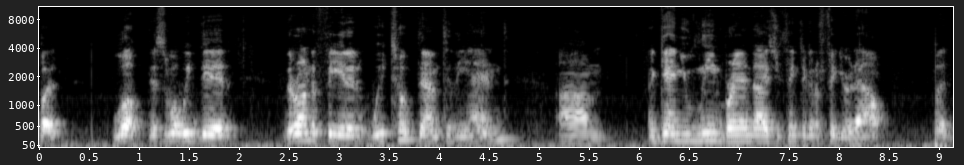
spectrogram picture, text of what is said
but look, this is what we did. They're undefeated. We took them to the end. Um, again, you lean Brandeis, you think they're going to figure it out, but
